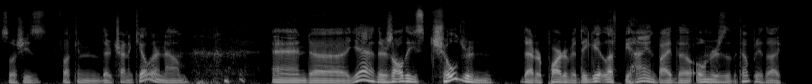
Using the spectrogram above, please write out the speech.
So she's fucking. They're trying to kill her now, and uh, yeah, there's all these children that are part of it. They get left behind by the owners of the company. They're like,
